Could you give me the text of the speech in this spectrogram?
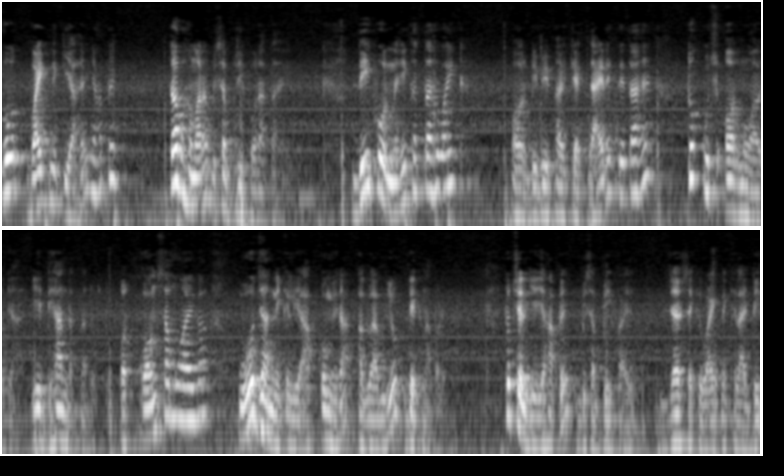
four white ने किया है यहाँ पे। तब हमारा बिशप जी फोर आता है। डी फोर नहीं करता है व्हाइट और b b five check direct देता है तो कुछ और आएगा ये ध्यान रखना दोस्तों। और कौन सा मुँह आएगा वो जानने के लिए आपको मेरा अगला वीडियो देखना पड़ेगा। तो चलिए यहाँ पे बिशप बी फाइव जैसे कि व्हाइट ने खेला डी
